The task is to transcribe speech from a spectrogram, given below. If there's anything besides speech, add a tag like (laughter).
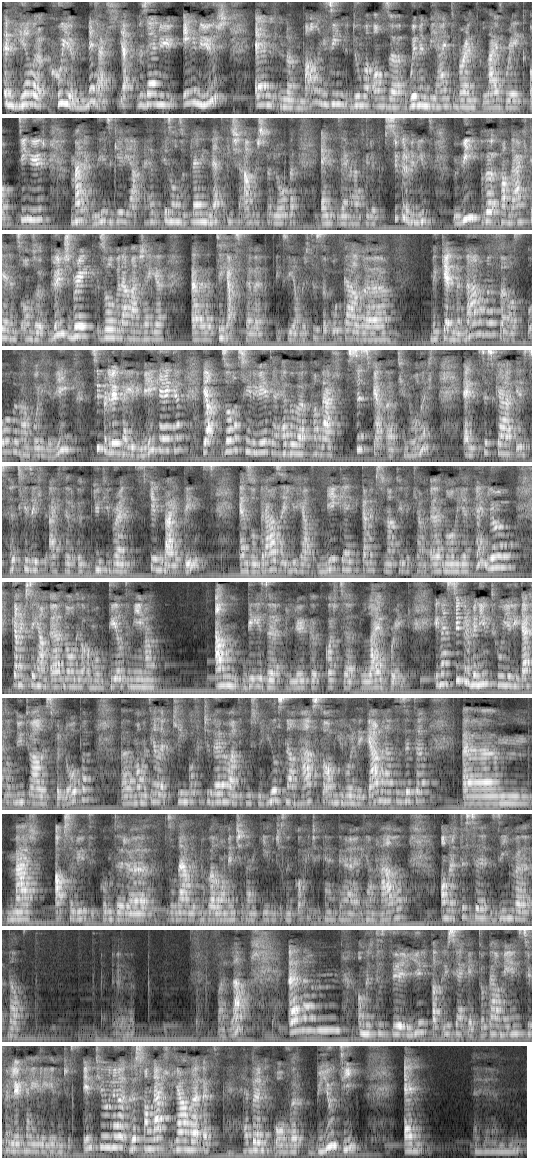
Een hele goede middag. Ja, we zijn nu 1 uur en normaal gezien doen we onze Women Behind the Brand live break om 10 uur. Maar deze keer ja, is onze planning net ietsje anders verlopen en zijn we natuurlijk super benieuwd wie we vandaag tijdens onze lunchbreak, zullen we dan maar zeggen, uh, te gast hebben. Ik zie ondertussen ook al uh, bekende namen, zoals Ode van vorige week. Super leuk dat jullie meekijken. Ja, zoals jullie weten hebben we vandaag Siska uitgenodigd. En Siska is het gezicht achter het beautybrand Skin by Things. En zodra ze hier gaat meekijken, kan ik ze natuurlijk gaan uitnodigen. Hallo! Kan ik ze gaan uitnodigen om ook deel te nemen aan deze leuke korte live break. Ik ben super benieuwd hoe jullie dag tot nu toe al is verlopen. Uh, momenteel heb ik geen koffietje bij me, want ik moest me heel snel haasten om hier voor de camera te zitten. Um, maar absoluut komt er uh, zo dadelijk nog wel een momentje dat ik eventjes een koffietje kan uh, gaan halen. Ondertussen zien we dat... voilà. Um, ondertussen hier, Patricia kijkt ook al mee. Super leuk dat jullie eventjes intunen. Dus vandaag gaan we het hebben over beauty. En um,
